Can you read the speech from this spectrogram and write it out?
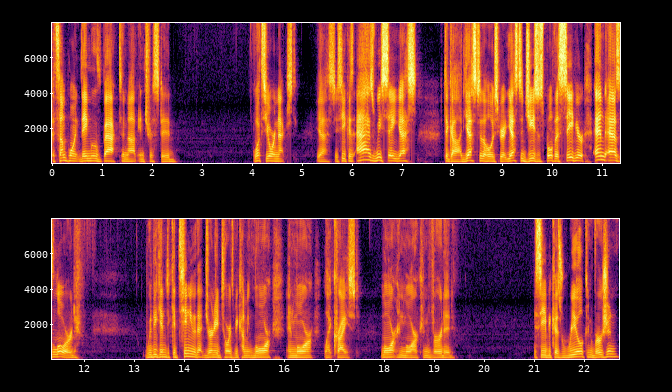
At some point they moved back to not interested. What's your next? Yes. You see, because as we say yes to God, yes to the Holy Spirit, yes to Jesus, both as Savior and as Lord, we begin to continue that journey towards becoming more and more like Christ, more and more converted. You see, because real conversion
